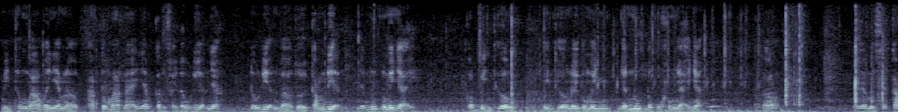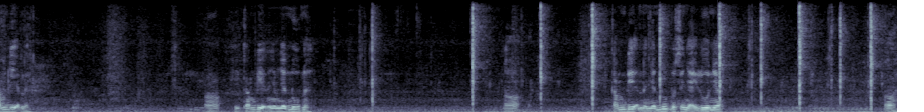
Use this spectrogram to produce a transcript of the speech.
mình thông báo với anh em là automat này, anh em cần phải đấu điện nhá. Đấu điện vào rồi cắm điện, nhấn nút nó mới nhảy. Còn bình thường bình thường đây của mình nhấn nút nó cũng không nhảy nhá. Đó. Bây giờ mình sẽ cắm điện này. Đó, khi cắm điện anh em nhấn nút này. Đó. Cắm điện là nhấn nút nó sẽ nhảy luôn nhá rồi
